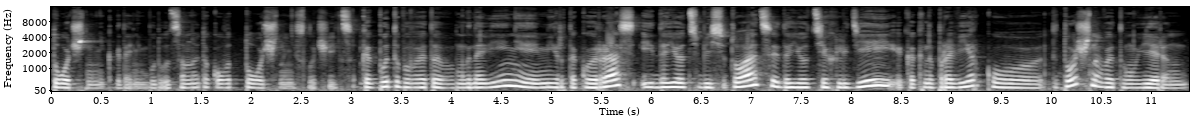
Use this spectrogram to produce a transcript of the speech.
точно никогда не буду, вот со мной такого точно не случится. Как будто бы в это мгновение мир такой раз и дает тебе ситуации, дает тех людей, как на проверку, ты точно в этом уверен?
